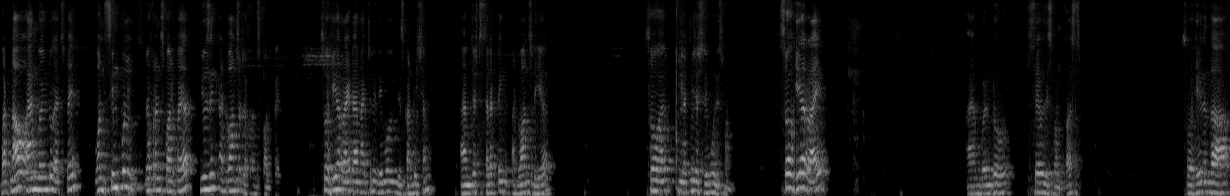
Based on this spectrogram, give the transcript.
But now I am going to explain one simple reference qualifier using advanced reference qualifier. So here, right, I am actually removing this condition. I am just selecting advanced here. So uh, let me just remove this one. So here, right, I am going to save this one first. So here in the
